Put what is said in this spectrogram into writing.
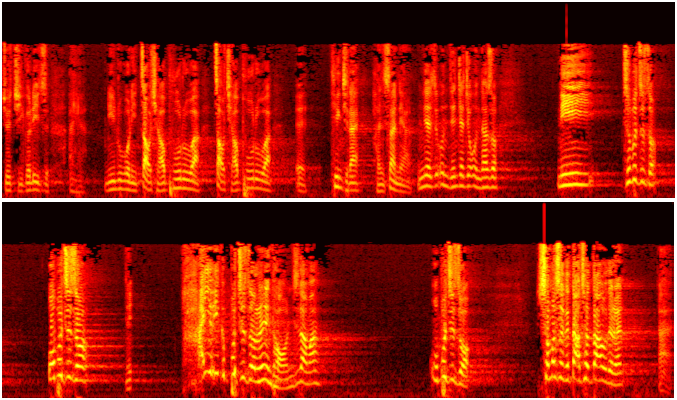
就举个例子，哎呀你如果你造桥铺路啊，造桥铺路啊，哎。听起来很善良，人家就问，人家就问他说：“你执不执着？”我不执着。你还有一个不执着的念头，你知道吗？我不执着。什么是个大彻大悟的人？哎，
